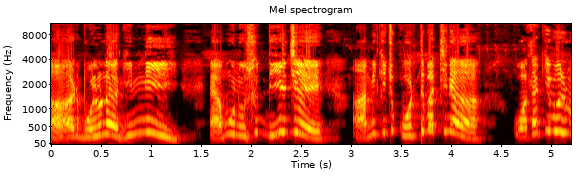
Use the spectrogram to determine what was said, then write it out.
আর বলো না গিন্নি এমন ওষুধ দিয়েছে আমি কিছু করতে পারছি না। কথা কি বলব?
